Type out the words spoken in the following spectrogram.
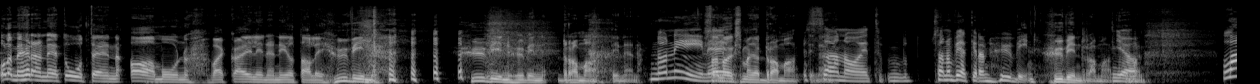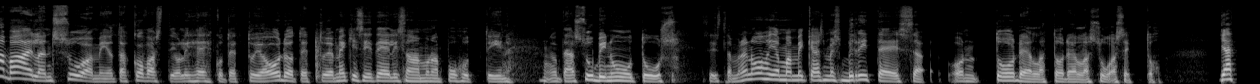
Olemme heränneet uuteen aamuun, vaikka eilinen ilta oli hyvin, hyvin, hyvin dramaattinen. No niin. Sanoinko ei- mä jo dramaattinen? Sanoit. Sano vielä kerran hyvin. hyvin dramaattinen. Joo. Love Island Suomi, jota kovasti oli hehkutettu ja odotettu. Ja mekin siitä eilisaamuna puhuttiin. Tämä Subin uutuus. Siis tämmöinen ohjelma, mikä esimerkiksi Briteissä on todella, todella suosittu. Jät,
